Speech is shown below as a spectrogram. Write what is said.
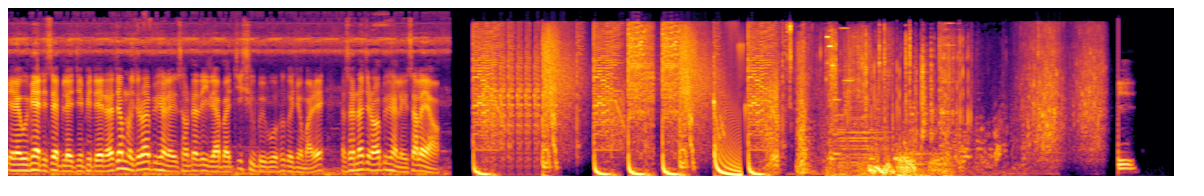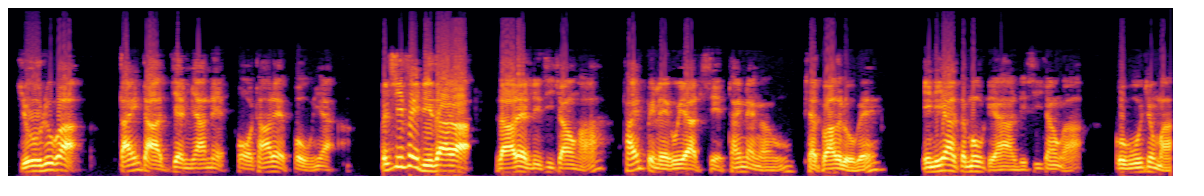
ပြန်လည်ဝင်မြတ်တစ်ဆက်ပြလဲခြင်းဖြစ်တယ်ဒါကြောင့်မလို့ကျွန်တော်ပြူဖန်လေးအဆုံးတက်လေးလည်းပဲကြည့်ရှုပေးဖို့ဖိတ်ခေါ်ကြပါတယ်ဒါဆိုတော့ကျွန်တော်ပြူဖန်လေးဆက်လိုက်အောင်ဂျိုရုကတိုင်းတာကြက်များနဲ့ပေါ်ထားတဲ့ပုံရပစိဖိတ်ဒေသကလာတဲ့လေစီးချောင်းဟာ ထိုင်းပင်လယ်ကွေ့ရတစ်ဆင့်ထိုင်းနိုင်ငံကိုဖြတ်သွားသလိုပဲအိန္ဒိယသမုဒ္ဒရာလေစီးချောင်းကကိုဘိုးကျွန်းမှာ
